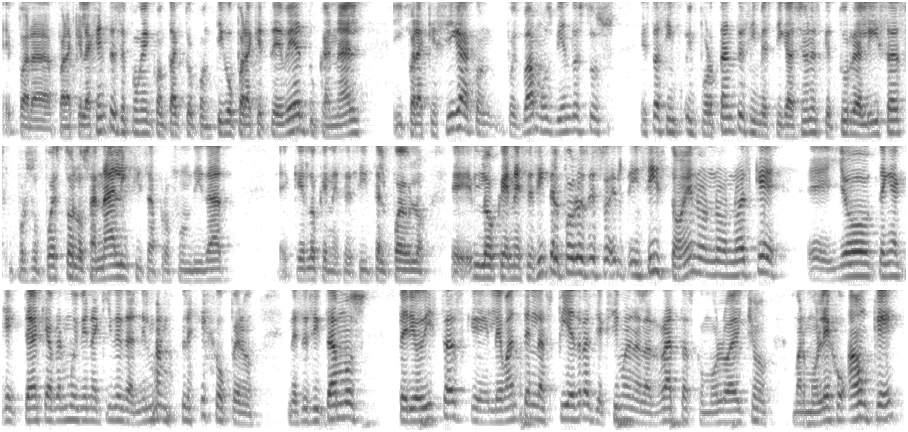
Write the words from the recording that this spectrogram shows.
eh, para, para, que la gente se ponga en contacto contigo, para que te vea en tu canal y para que siga con, pues vamos viendo estos, estas importantes investigaciones que tú realizas y por supuesto los análisis a profundidad, eh, que es lo que necesita el pueblo. lo que necesita el pueblo es eso, insisto, no, no, no es que eh, yo tenga que, tenga que hablar muy bien aquí de Daniel Marmolejo, pero necesitamos periodistas que levanten las piedras y exhiban a las ratas como lo ha hecho Marmolejo, aunque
